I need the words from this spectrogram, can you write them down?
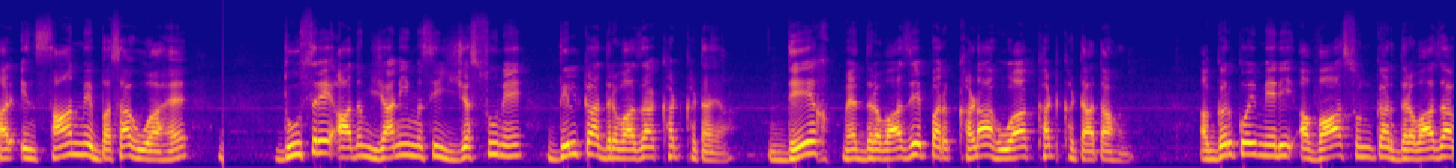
ہر انسان میں بسا ہوا ہے، دوسرے آدم یعنی مسیح یسو نے دل کا دروازہ کھٹ کھٹایا دیکھ، میں دروازے پر کھڑا ہوا کھٹ کھٹاتا ہوں۔ اگر کوئی میری آواز سن کر دروازہ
